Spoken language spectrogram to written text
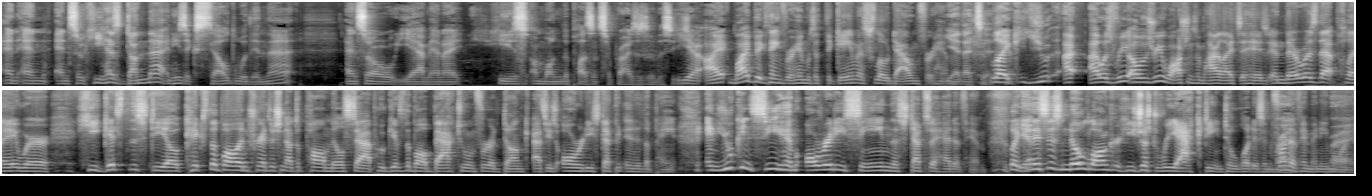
and and and so he has done that, and he's excelled within that. And so yeah, man, I he's among the pleasant surprises of the season. Yeah, I my big thing for him was that the game has slowed down for him. Yeah, that's it. Like you, I, I was re I was rewatching some highlights of his, and there was that play where he gets the steal, kicks the ball in transition out to Paul Millsap, who gives the ball back to him for a dunk as he's already stepping into the paint, and you can see him already seeing the steps ahead of him. Like Yeah. this is no longer he's just reacting to what is in front Right, of him anymore. right.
